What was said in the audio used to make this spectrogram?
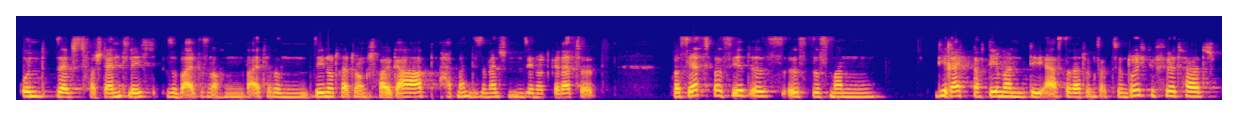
Und selbstverständlich, sobald es noch einen weiteren Seenotrettungsfall gab, hat man diese Menschen in Seenot gerettet. Was jetzt passiert ist, ist, dass man direkt nachdem man die erste Rettungsaktion durchgeführt hat,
